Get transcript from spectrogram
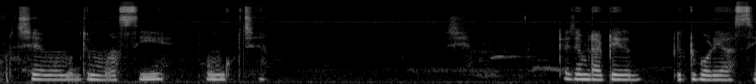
করছে, আমার একজন মাসি ফোন করছে। আছে আমি লাইভটা একটু পরে আসছি।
